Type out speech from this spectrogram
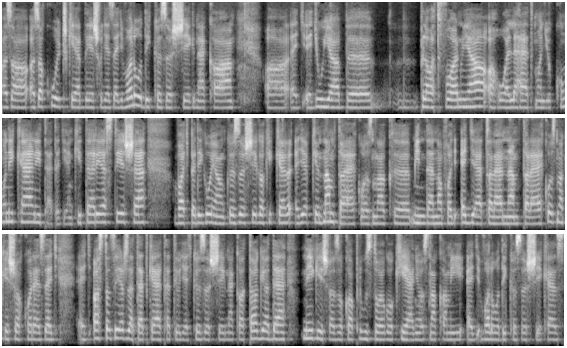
az a, az a kulcskérdés, hogy ez egy valódi közösségnek a, a, egy, egy újabb platformja, ahol lehet mondjuk kommunikálni, tehát egy ilyen kiterjesztése, vagy pedig olyan közösség, akikkel egyébként nem találkoznak minden nap, vagy egyáltalán nem találkoznak, és akkor ez egy, egy azt az érzetet keltheti, hogy egy közösségnek a tagja, de mégis azok a plusz dolgok hiányoznak, ami egy valódi közösséghez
